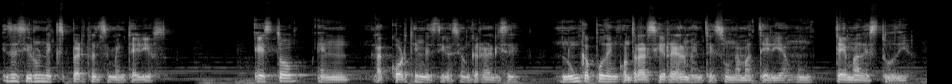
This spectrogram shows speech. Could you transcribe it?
es decir, un experto en cementerios. Esto, en la corta investigación que realicé, nunca pude encontrar si realmente es una materia, un tema de estudio.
